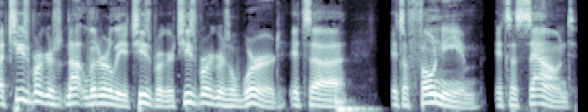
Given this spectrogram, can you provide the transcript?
a cheeseburger is not literally a cheeseburger. Cheeseburger is a word. It's a it's a phoneme. It's a sound.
